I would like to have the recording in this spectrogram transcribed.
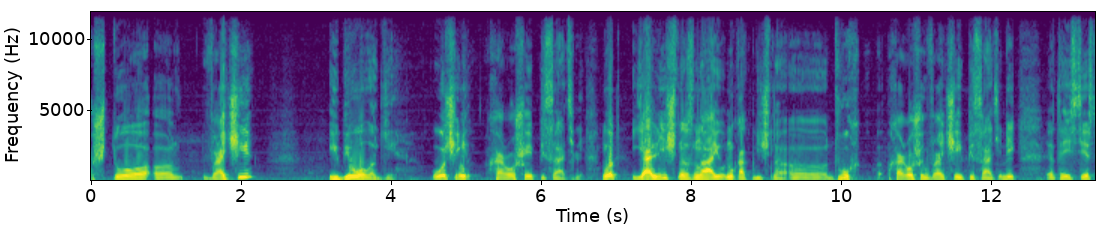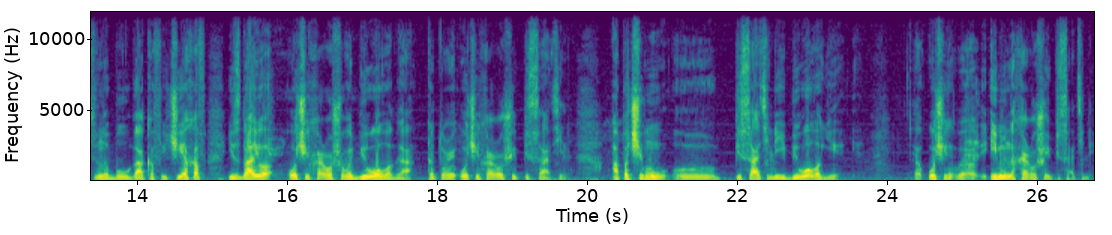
что э, врачи и биологи очень хорошие писатели. Ну вот я лично знаю, ну как лично, э, двух хороших врачей-писателей. Это, естественно, Булгаков и Чехов. И знаю очень хорошего биолога, который очень хороший писатель. А почему э, писатели и биологи э, очень э, именно хорошие писатели?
